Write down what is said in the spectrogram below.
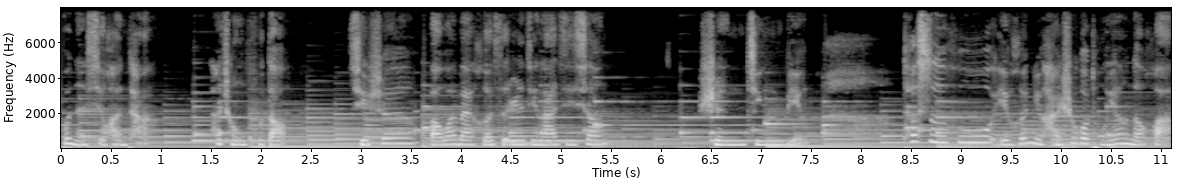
不能喜欢他。他重复道，起身把外卖盒子扔进垃圾箱。神经病！他似乎也和女孩说过同样的话，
